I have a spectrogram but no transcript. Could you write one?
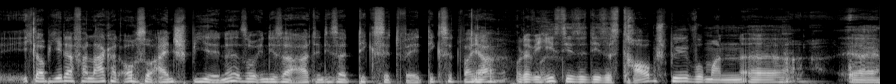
ich glaube, jeder Verlag hat auch so ein Spiel, ne? So in dieser Art, in dieser Dixit-Welt. Dixit war ja, ja. Oder wie hieß diese, dieses Traumspiel, wo man äh, äh,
